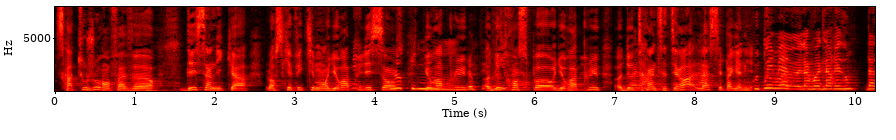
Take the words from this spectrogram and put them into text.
sera toujours en faveur des syndicats lorsqu'effectivement il y aura plus d'essence, il y aura plus de transport, il y aura plus euh, de trains, etc. Là c'est pas gagné. Oui, mais euh, la voix de la raison. la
